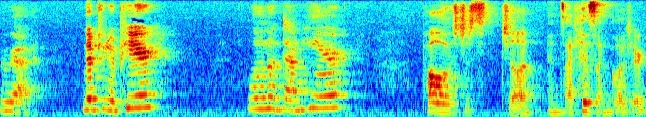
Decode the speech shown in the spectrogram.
We got Neptune up here, Luna down here. Apollo's just chilling inside his enclosure.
